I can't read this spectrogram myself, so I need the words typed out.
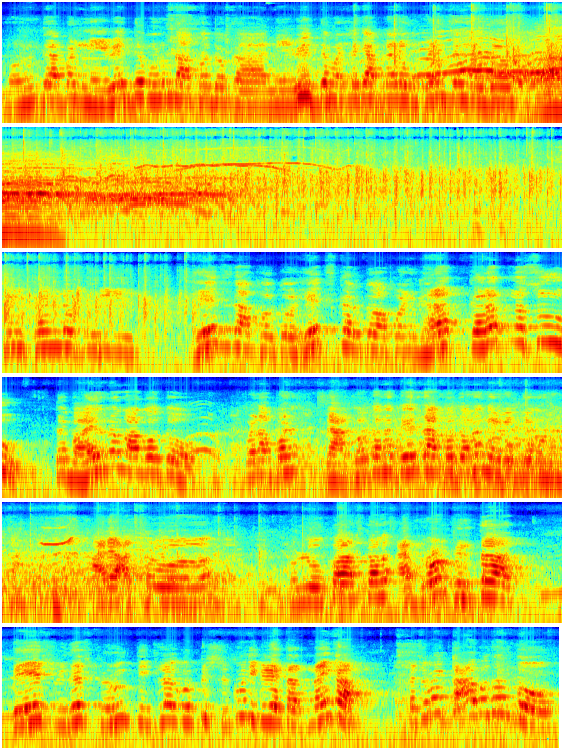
म्हणून ते आपण नैवेद्य म्हणून दाखवतो का? नैवेद्य म्हणलं की आपल्याला उकडीचे मोदक. हा. श्रीखंड पुरी. हेच दाखवतो हेच करतो आपण. घरात करत नसू तर बाहेर न मागवतो पण आपण दाखवताना तेच दाखवतो ना नैवेद्य म्हणून. अरे आठवण लोक आजकाल अब्रॉड फिरतात. देश विदेश फिरून तिथल्या गोष्टी शिकून इकडे येतात नाही का? त्याच्यामुळे काय बदलतो?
